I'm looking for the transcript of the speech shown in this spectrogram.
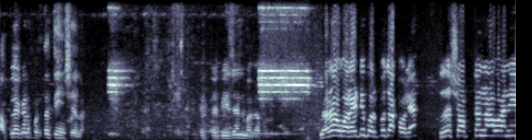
आपल्याकडे फक्त तीनशे ला डिझाईन बघा. जरा व्हरायटी भरपूर दाखवल्या. तुझं शॉपचं नाव आणि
